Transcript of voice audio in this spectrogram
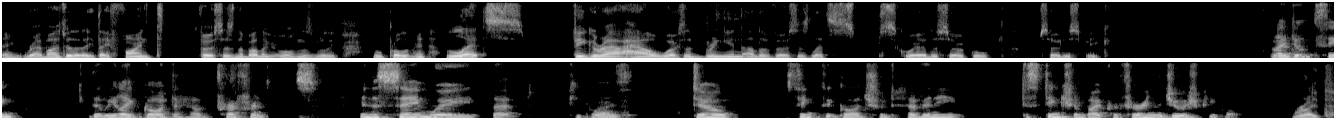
Okay? Rabbis do that. They they find verses in the Bible and go, oh, this is really real problem here. Let's figure out how it works. Let's bring in other verses. Let's square the circle, so to speak. But I don't think that we like God to have preference in the same way that people nice. don't think that God should have any distinction by preferring the Jewish people. Right.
